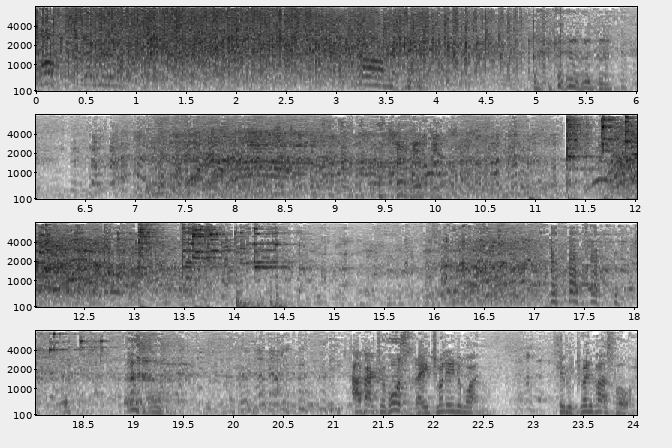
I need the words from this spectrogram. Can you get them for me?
oh, thank you very much. Oh, dear. I backed a horse today, eh? 20 to 1. Give me 20 past 4.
